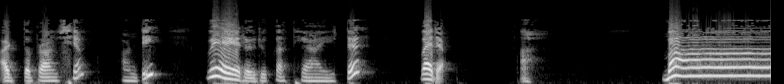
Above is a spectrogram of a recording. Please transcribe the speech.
അടുത്ത പ്രാവശ്യം ആണ്ടി വേറൊരു കഥയായിട്ട് വരാം Bye!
